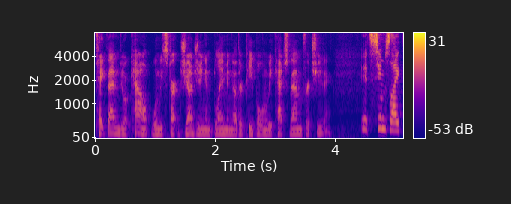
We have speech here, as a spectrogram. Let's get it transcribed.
take that into account when we start judging and blaming other people when we catch them for cheating. It seems like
